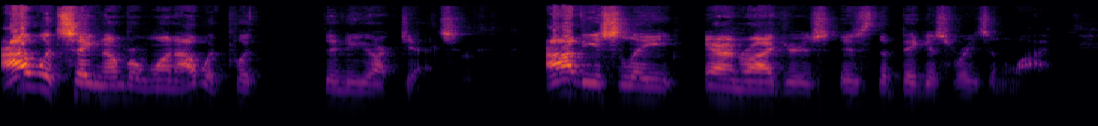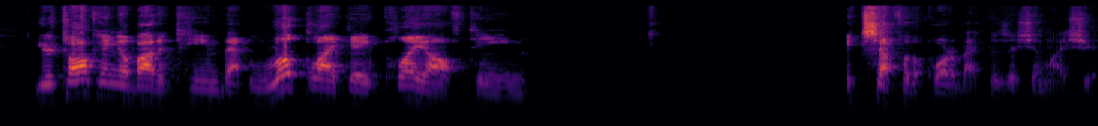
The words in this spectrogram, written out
I would say number one, I would put the New York Jets obviously Aaron Rodgers is the biggest reason why. You're talking about a team that looked like a playoff team, except for the quarterback position last year.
